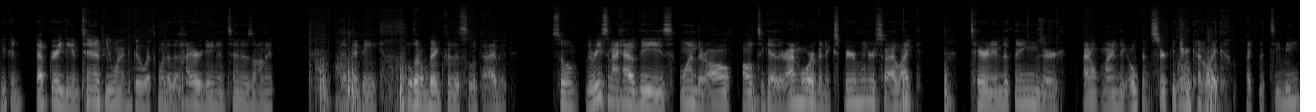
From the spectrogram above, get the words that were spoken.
you could upgrade the antenna if you wanted to go with one of the higher gain antennas on it. That may be a little big for this little guy, but so the reason I have these, one, they're all all together. I'm more of an experimenter, so I like tearing into things, or I don't mind the open circuitry, kind of like like the TV.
